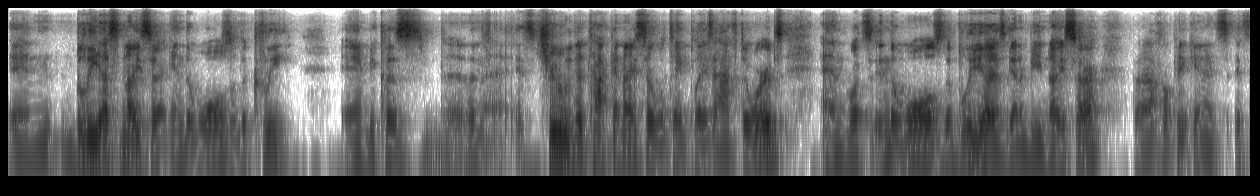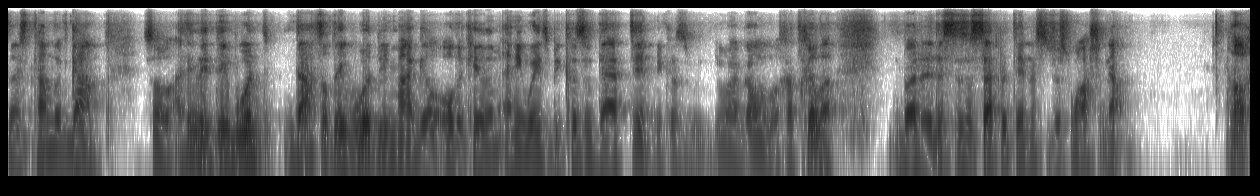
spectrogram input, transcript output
in blias nicer in the walls of the kli. And because it's true that taka will take place afterwards, and what's in the walls, the blia is going to be nicer, but afal pikin, it's it's nice tam gam. So I think they, they would that's what they would be magil all the kalim anyways because of that din because we do but uh, this is a separate din. This is just washing now. If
